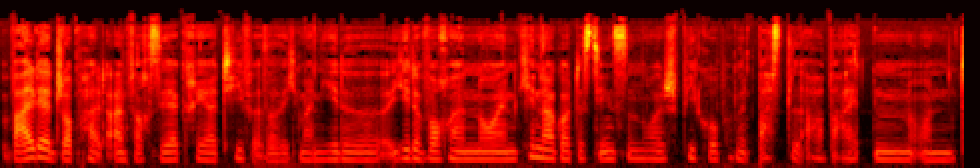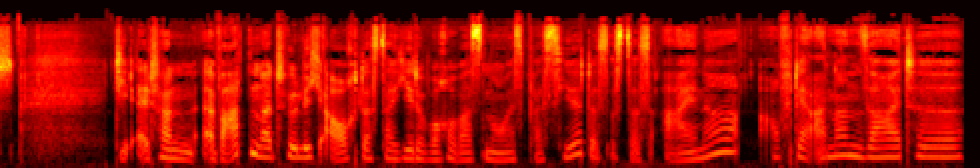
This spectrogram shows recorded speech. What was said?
weil der Job halt einfach sehr kreativ ist. Also ich meine, jede, jede Woche einen neuen Kindergottesdienst, eine neue Spielgruppe mit Bastelarbeiten und die Eltern erwarten natürlich auch, dass da jede Woche was Neues passiert. Das ist das eine. Auf der anderen Seite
